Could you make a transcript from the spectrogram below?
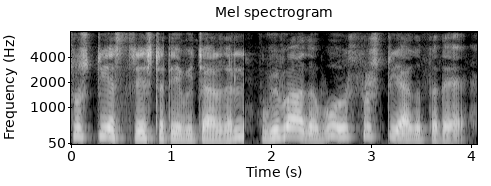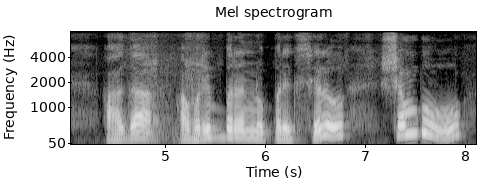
ಸೃಷ್ಟಿಯ ಶ್ರೇಷ್ಠತೆಯ ವಿಚಾರದಲ್ಲಿ ವಿವಾದವು ಸೃಷ್ಟಿಯಾಗುತ್ತದೆ. ಆಗ ಅವರಿಬ್ಬರನ್ನು ಪರೀಕ್ಷಿಸಲು ಶಂಭುವು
